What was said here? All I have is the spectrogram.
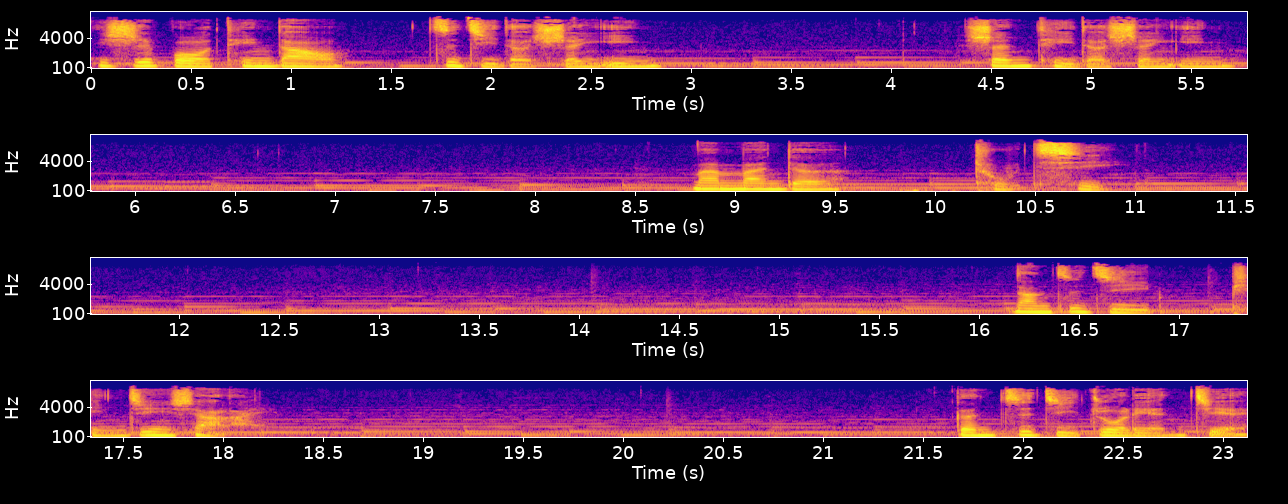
你是否听到自己的声音？身体的声音。慢慢的吐气，让自己平静下来。跟自己做连接。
